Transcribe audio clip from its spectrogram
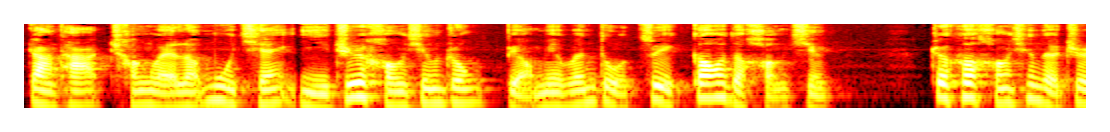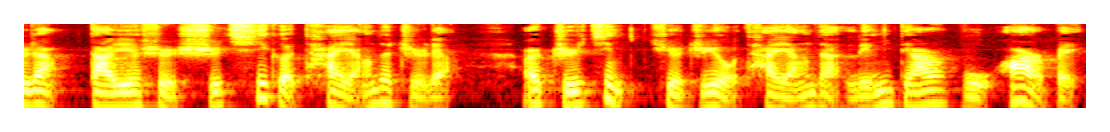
让它成为了目前已知恒星中表面温度最高的恒星。这颗恒星的质量大约是十七个太阳的质量，而直径却只有太阳的零点五二倍。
